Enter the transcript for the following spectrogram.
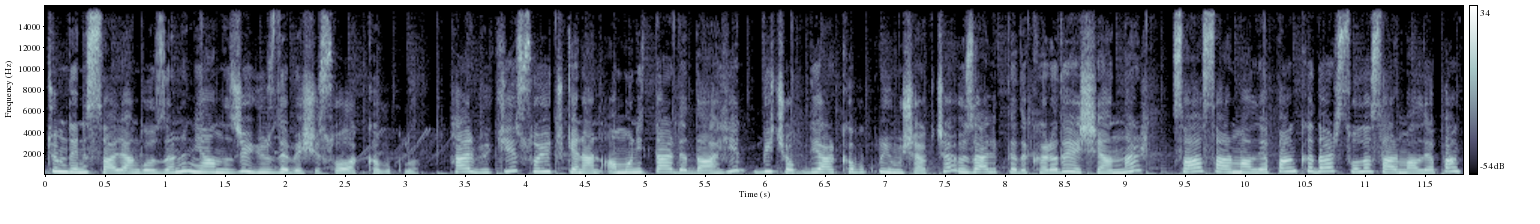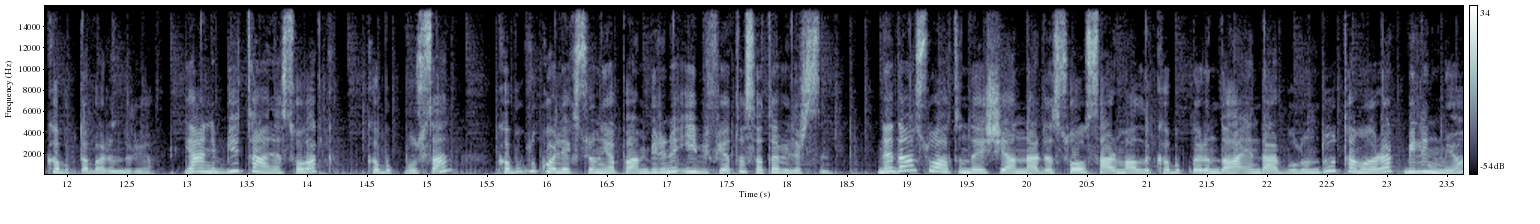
Tüm deniz salyangozlarının yalnızca %5'i solak kabuklu. Halbuki soyu tükenen amonitler de dahil birçok diğer kabuklu yumuşakça özellikle de karada yaşayanlar sağ sarmal yapan kadar sola sarmal yapan kabuk da barındırıyor. Yani bir tane solak kabuk bulsan kabuklu koleksiyonu yapan birine iyi bir fiyata satabilirsin. Neden su altında yaşayanlarda sol sarmallı kabukların daha ender bulunduğu tam olarak bilinmiyor.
